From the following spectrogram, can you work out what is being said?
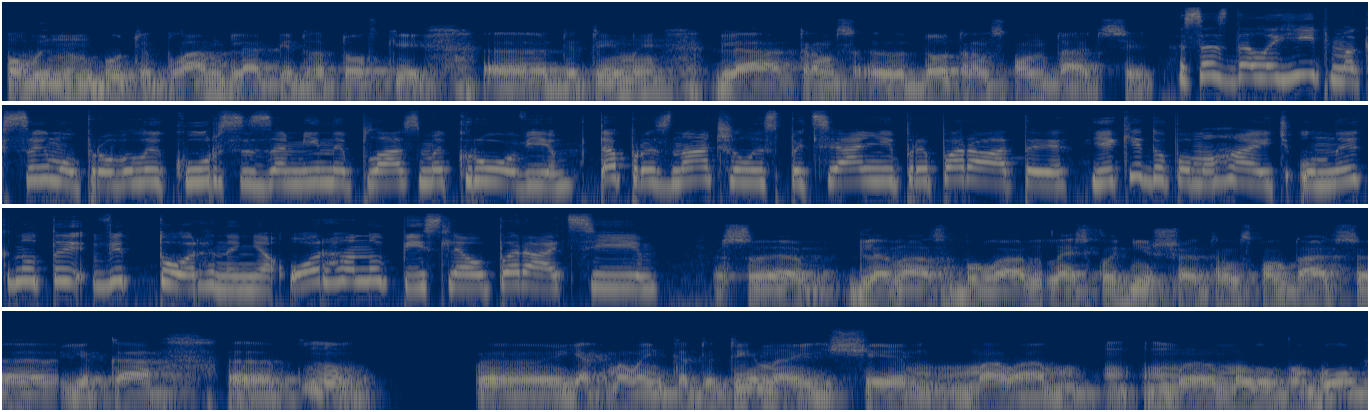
повинен бути план для підготовки е, дитини для транс до трансплантації. Заздалегідь Максиму провели курс заміни плазми крові та призначили спеціальні препарати, які допомагають уникнути відторгнення органу після операції. Це для нас була найскладніша трансплантація, яка е, ну. Е, Як маленька дитина і ще мала малу вагу,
